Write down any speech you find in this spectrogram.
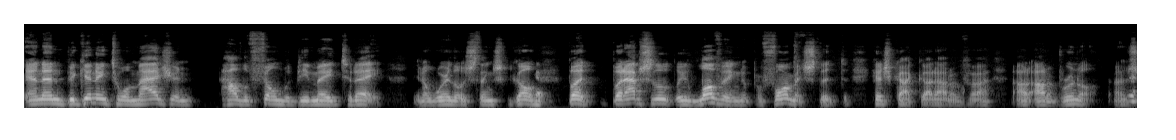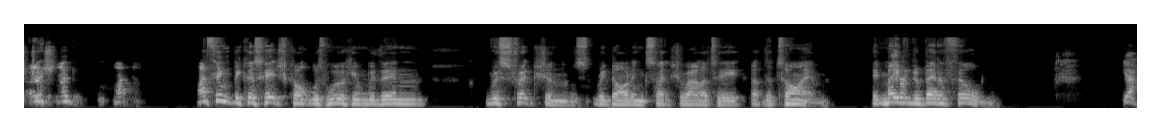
and then beginning to imagine how the film would be made today. You know, where those things could go. Yeah. But but absolutely loving the performance that Hitchcock got out of uh, out, out, of Bruno. Just... I, I, I, think because Hitchcock was working within restrictions regarding sexuality at the time, it made sure. it a better film. Yeah,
